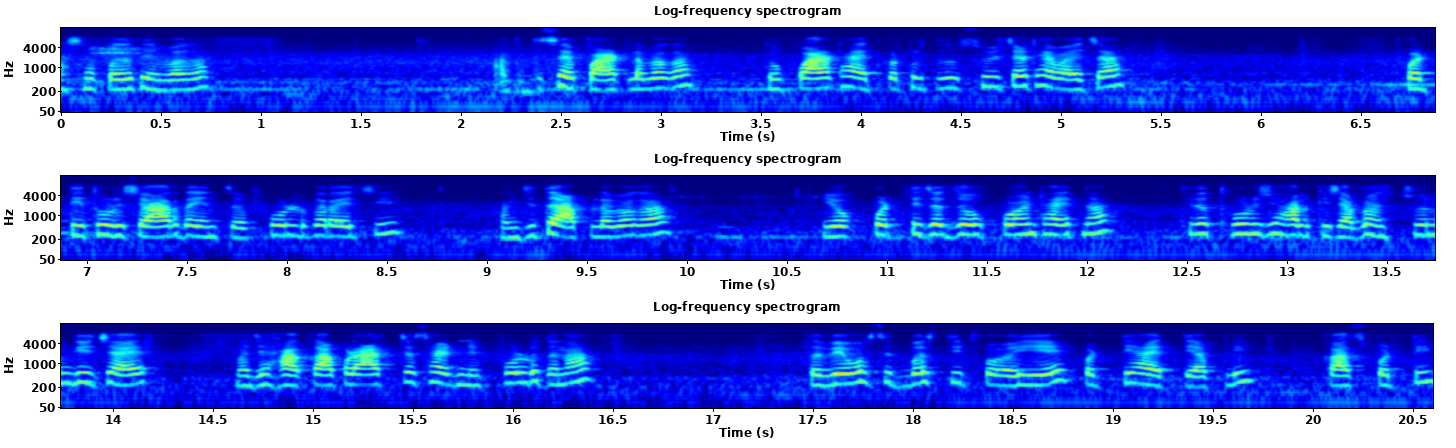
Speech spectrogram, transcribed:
अशा पद्धतीने बघा. आता दुसऱ्या पार्टला बघा. तो पार्ट आहेत कटोर तिथं सुईचा ठेवायचा. पट्टी थोडीशी अर्धा इंच फोल्ड करायची. आणि जिथं आपलं बघा योग पट्टीचा जो पॉईंट आहेत ना तिथं थोडीशी हलकीची आपल्याला चुनगीची आहेत. म्हणजे हा कापड आजच्या साईडने फोल्ड होतं ना तर व्यवस्थित बसती प हे पट्टी आहेत ती आपली काचपट्टी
